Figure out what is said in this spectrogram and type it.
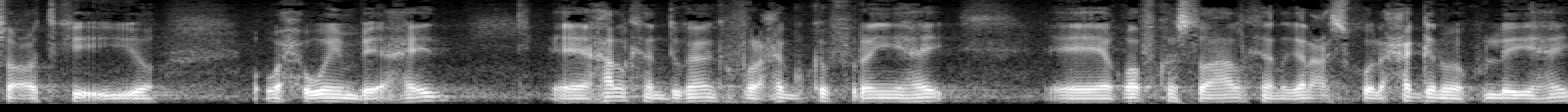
socodkii iyo wax weyn bay ahayd. Halkan dukaanka fura xaggu ka furan yahay qof kastoo halkan ganacsi kule xaggan waa ku leeyahay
